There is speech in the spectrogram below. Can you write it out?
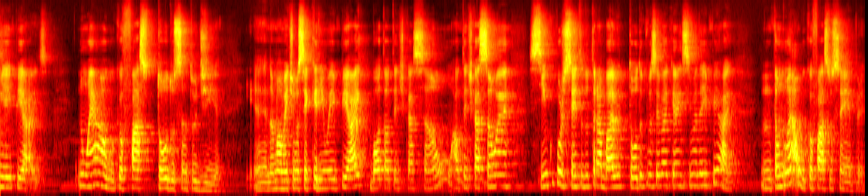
em APIs. Não é algo que eu faço todo santo dia. É, normalmente você cria um API, bota a autenticação, a autenticação é 5% do trabalho todo que você vai criar em cima da API. Então não é algo que eu faço sempre.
